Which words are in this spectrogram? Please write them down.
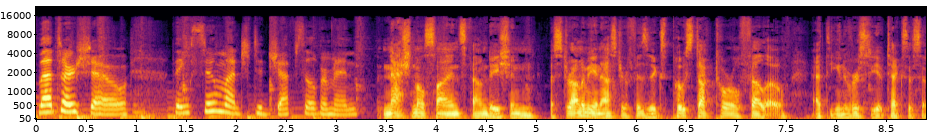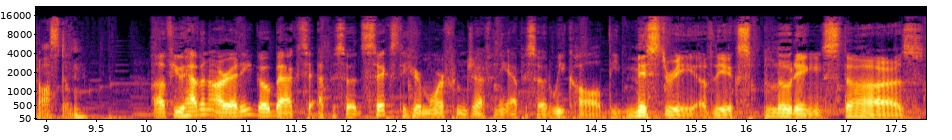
That's our show. Thanks so much to Jeff Silverman. National Science Foundation Astronomy and Astrophysics postdoctoral fellow at the University of Texas at Austin. Uh, if you haven't already, go back to episode 6 to hear more from Jeff in the episode we call The Mystery of the Exploding Stars.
